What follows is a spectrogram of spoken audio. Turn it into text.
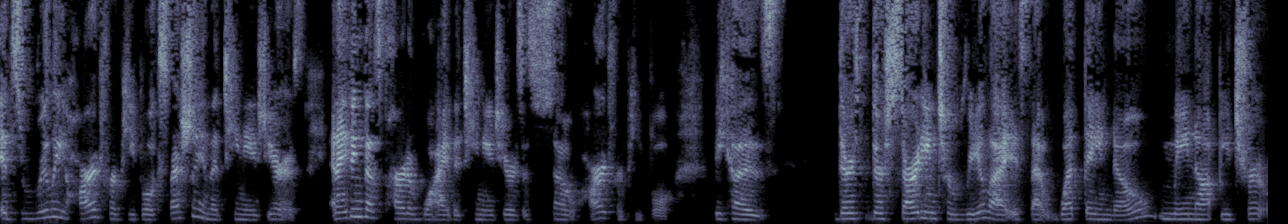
it's really hard for people especially in the teenage years. And i think that's part of why the teenage years is so hard for people because they're they're starting to realize that what they know may not be true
